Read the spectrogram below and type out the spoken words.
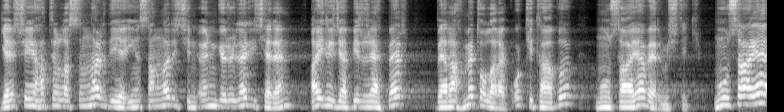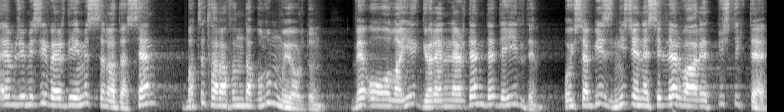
gerçeği hatırlasınlar diye insanlar için öngörüler içeren ayrıca bir rehber ve rahmet olarak o kitabı Musa'ya vermiştik. Musa'ya emrimizi verdiğimiz sırada sen batı tarafında bulunmuyordun ve o olayı görenlerden de değildin. Oysa biz nice nesiller var etmiştik de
